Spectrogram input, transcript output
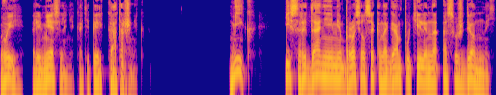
«Вы ремесленник, а теперь каторжник». Миг и с рыданиями бросился к ногам Путилина осужденный.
